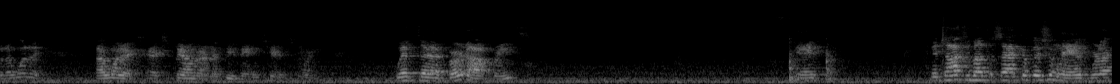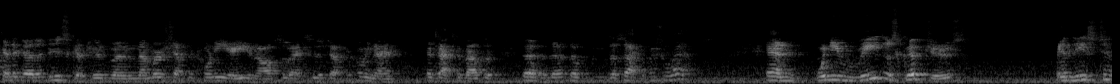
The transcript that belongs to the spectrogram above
but I wanna I wanna expound on a few things here this morning. With uh, burnt offerings, okay, it talks about the sacrificial lambs. We're not going to go to these scriptures, but in Numbers chapter 28 and also Exodus chapter 29, it talks about the, the, the, the, the sacrificial lambs. And when you read the scriptures in these two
